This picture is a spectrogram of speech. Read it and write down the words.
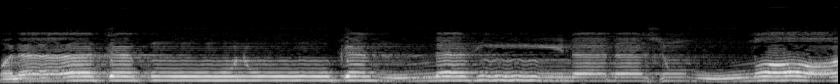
ولا تكونوا كالذين نسوا الله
